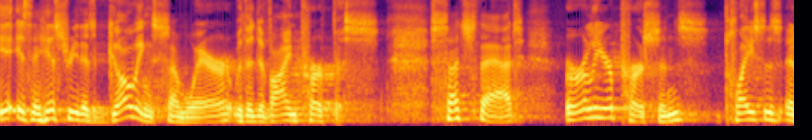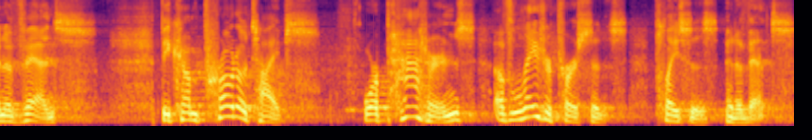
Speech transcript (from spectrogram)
It is a history that's going somewhere with a divine purpose, such that earlier persons, places, and events become prototypes or patterns of later persons, places, and events.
